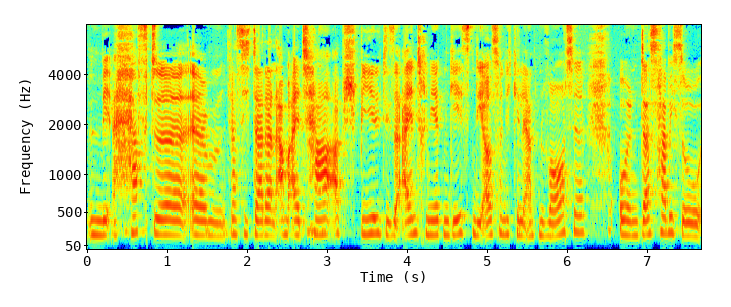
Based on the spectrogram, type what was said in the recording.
hafte, ähm, was sich da dann am Altar abspielt, diese eintrainierten Gesten, die auswendig gelernten Worte. Und das habe ich so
